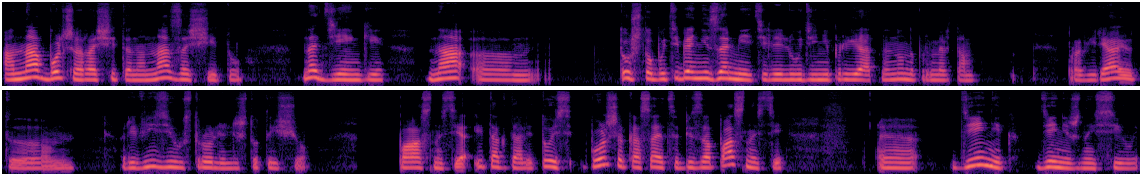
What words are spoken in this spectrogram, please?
она больше рассчитана на защиту, на деньги, на э, то, чтобы тебя не заметили люди неприятные. Ну, например, там проверяют, э, ревизию устроили или что-то еще. Опасность и так далее. То есть больше касается безопасности, э, денег, денежной силы,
